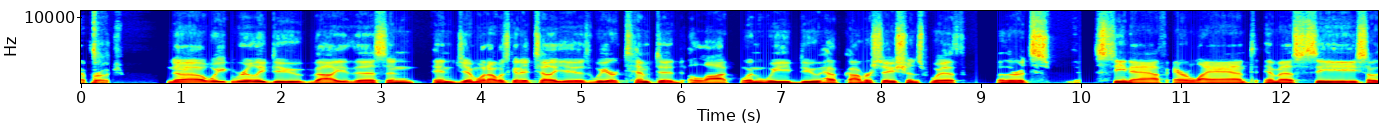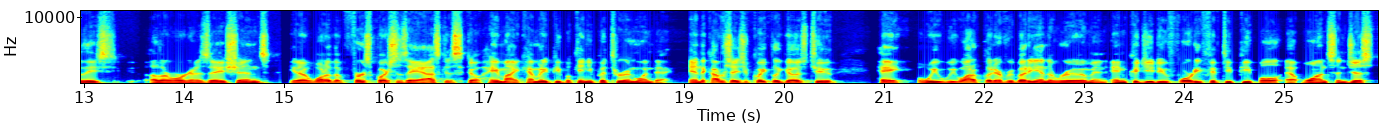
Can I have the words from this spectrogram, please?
approach. No, we really do value this. And and Jim, what I was going to tell you is we are tempted a lot when we do have conversations with whether it's CNAF, Airlant, MSC, some of these other organizations. You know, one of the first questions they ask is go, Hey Mike, how many people can you put through in one day? And the conversation quickly goes to, Hey, we, we want to put everybody in the room and, and could you do 40, 50 people at once and just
